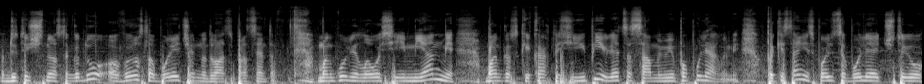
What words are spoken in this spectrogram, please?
в 2017 году выросло более чем на 20%. В Монголии, Лаосе и Мьянме банковские карты CUP являются самыми популярными. В Пакистане используется более 4,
